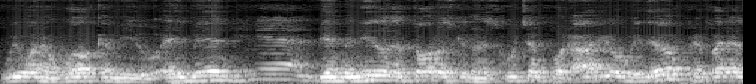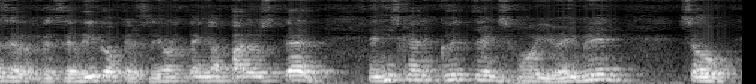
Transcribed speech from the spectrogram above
we want to welcome you. Amen. Amen. Bienvenidos a todos los que nos escuchan por audio, video. Prepárense a recibir lo que el Señor tenga para usted. And He's got good things for you. Amen. So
